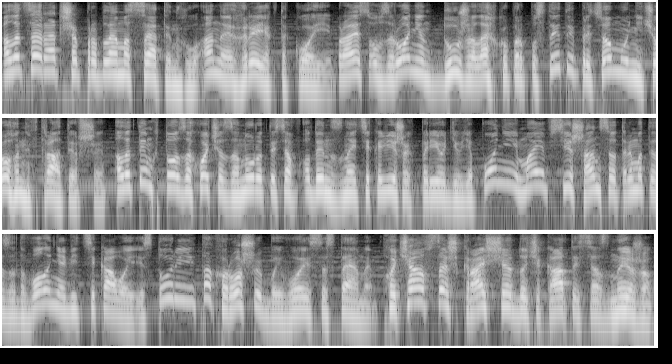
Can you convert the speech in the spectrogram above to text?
Але це радше проблема сеттингу, а не гри як такої. Rise of the Ronin дуже легко пропустити, при цьому нічого не втративши. Але тим, хто захоче зануритися в один з найцікавіших періодів Японії, має всі шанси отримати задоволення від цікавої історії та хорошої бойової системи. Хоча все ж краще дочекатися знижок.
